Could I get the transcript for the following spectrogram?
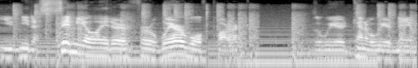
you need a simulator for Werewolf Park. It's a weird, kind of a weird name.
